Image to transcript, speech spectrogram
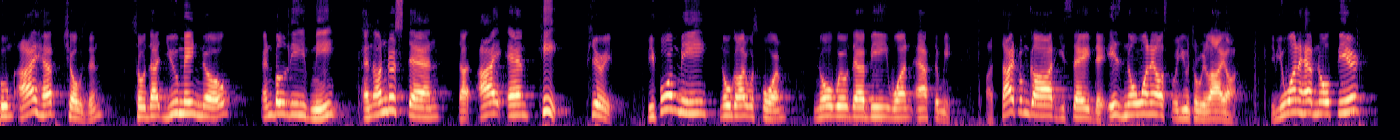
whom I have chosen, so that you may know and believe me and understand that I am He. Period. Before me, no God was formed, nor will there be one after me. Aside from God, he said, there is no one else for you to rely on. If you want to have no fear,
